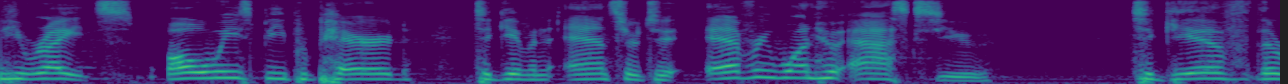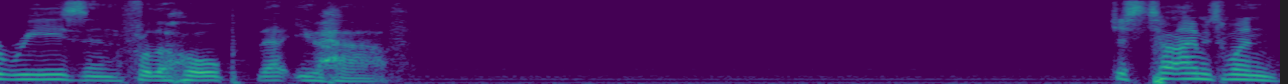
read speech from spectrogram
And he writes, Always be prepared to give an answer to everyone who asks you to give the reason for the hope that you have. Just times when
